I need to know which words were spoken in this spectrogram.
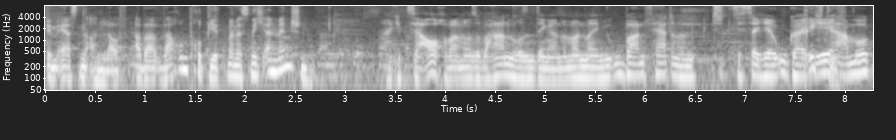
im ersten Anlauf. Aber warum probiert man das nicht an Menschen? Da gibt es ja auch, aber immer so bei harmlosen Dingern. Wenn man mal in die U-Bahn fährt und dann ist da hier UKE Hamburg.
